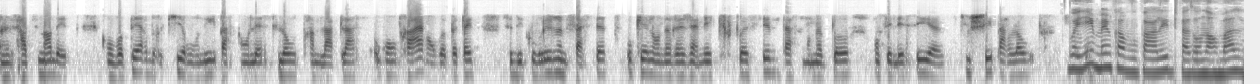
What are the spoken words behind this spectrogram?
un sentiment d'être qu'on va perdre qui on est parce qu'on laisse l'autre prendre la place. Au contraire, on va peut-être se découvrir une facette auquel on n'aurait jamais cru possible parce qu'on n'a pas, on s'est laissé euh, toucher par l'autre. Vous voyez, même quand vous parlez de façon normale,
